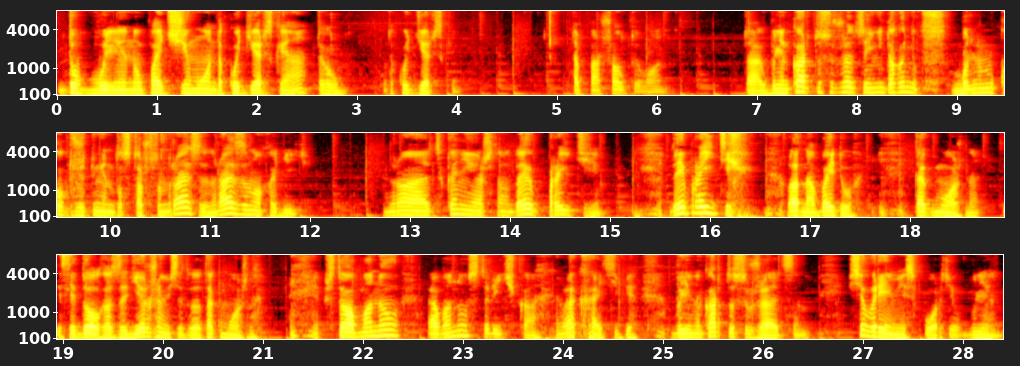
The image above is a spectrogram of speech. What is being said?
Да блин ну почему он такой дерзкий а? Такой, такой дерзкий да пошел ты вон. Так блин карту сужаться и не догонил блин ну как же ты мне достал что нравится? Нравится но ходить? Нравится конечно. Дай пройти. Дай пройти. Ладно обойду. Так можно. Если долго задерживаемся то так можно. Что обманул? Обманул старичка. Пока тебе. Блин на карту сужается все время испортил блин.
